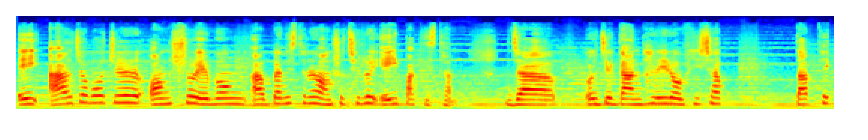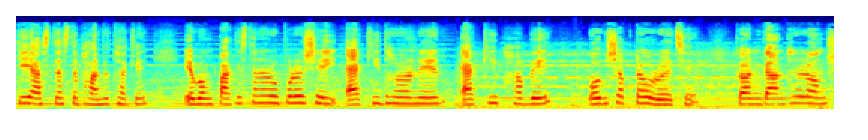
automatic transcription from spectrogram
এই আর্যাবর্তের অংশ এবং আফগানিস্তানের অংশ ছিল এই পাকিস্তান, যা ওই যে গান্ধারীর অভিশাপ তার থেকেই আস্তে আস্তে ভাঙতে থাকে এবং পাকিস্তানের উপরেও সেই একই ধরনের, একইভাবে অভিশাপটাও রয়েছে। কারণ গান্ধারের অংশ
